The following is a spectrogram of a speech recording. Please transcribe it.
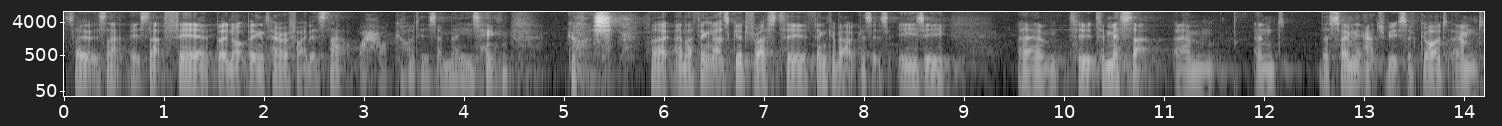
So it's that, it's that fear, but not being terrified. It's that, wow, God is amazing. Gosh. Like, and I think that's good for us to think about because it's easy um, to, to miss that. Um, and there's so many attributes of God, and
